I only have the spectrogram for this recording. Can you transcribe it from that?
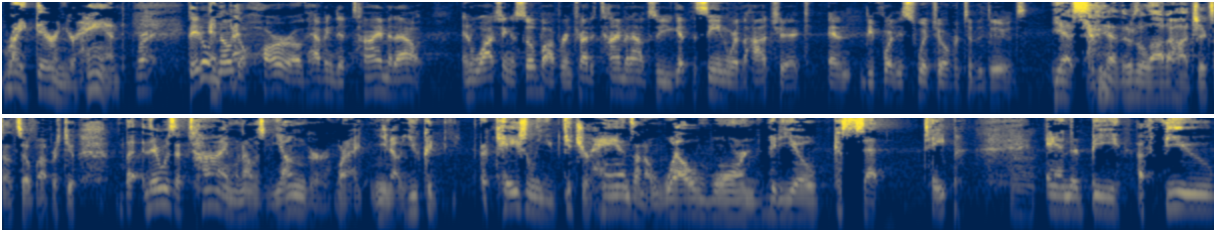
right there in your hand. Right. They don't And know ba- the horror of having to time it out and watching a soap opera and try to time it out so you get the scene where the hot chick and before they switch over to the dudes. Yes, yeah, there's a lot of hot chicks on soap operas too. But there was a time when I was younger when I, you know, you could occasionally you'd get your hands on a well-worn video cassette tape mm. and there'd be a few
